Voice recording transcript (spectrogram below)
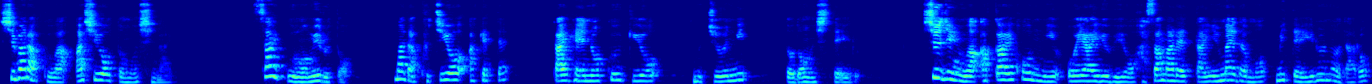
しばらくは足音もしない。細君を見ると、まだ口を開けて太平の空気を夢中にドドンしている。主人は赤い本に親指を挟まれた夢でも見ているのだろ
